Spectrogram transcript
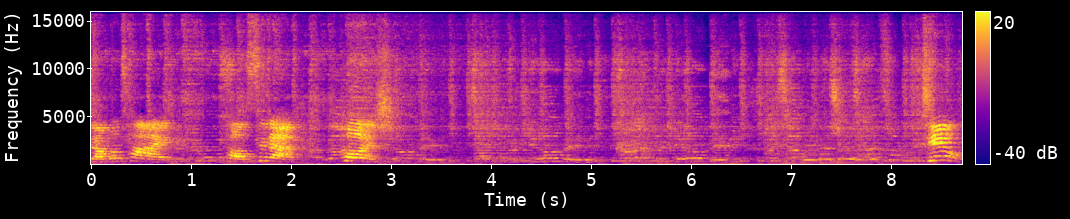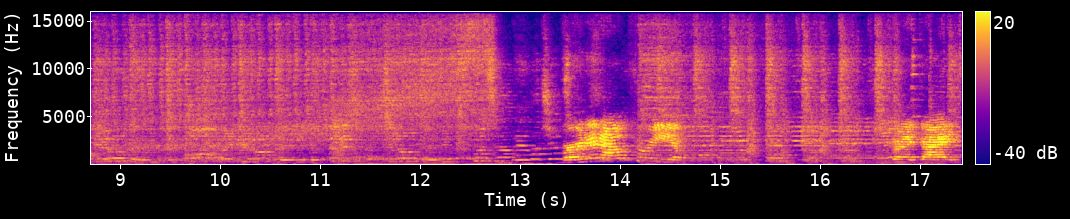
Double time. Pulse it up. Push. Two. Burn it out, three. Good, guys.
